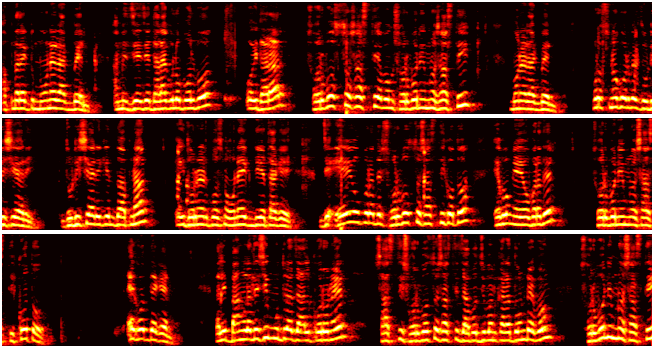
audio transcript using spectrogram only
আপনারা একটু মনে রাখবেন। আমি যে যে ধারাগুলো বলব, ওই ধারার সর্বোচ্চ শাস্তি এবং সর্বনিম্ন শাস্তি মনে রাখবেন। প্রশ্ন করবে জুডিশিয়ারি। জুডিশিয়ারি কিন্তু আপনার এই ধরনের প্রশ্ন অনেক দিয়ে থাকে যে এই অপরাধের সর্বোচ্চ শাস্তি কত এবং এই অপরাধের সর্বনিম্ন শাস্তি কত? এখন দেখেন, তাহলে বাংলাদেশি মুদ্রা জালকরণের শাস্তি, সর্বোচ্চ শাস্তি, যাবজ্জীবন কারাদণ্ড এবং সর্বনিম্ন শাস্তি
